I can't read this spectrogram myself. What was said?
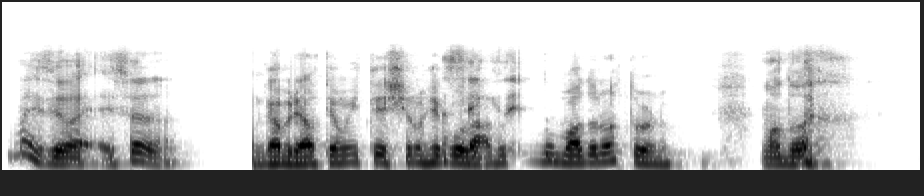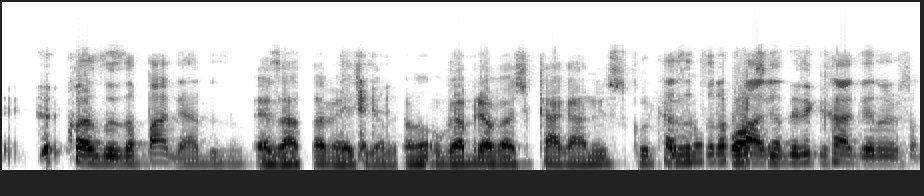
Mas eu, isso é O Gabriel tem um intestino regulado no modo noturno. modo com as luzes apagadas. Né? Exatamente. O Gabriel, o Gabriel gosta de cagar no escuro. Casa toda apagada, de- ele cagando. só-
